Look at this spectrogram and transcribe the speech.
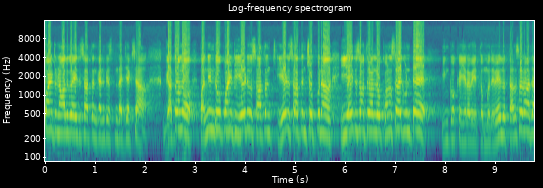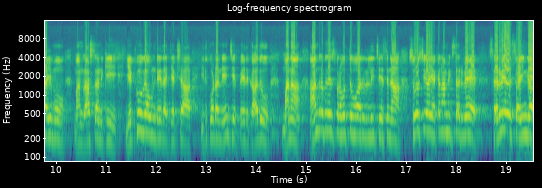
పాయింట్ నాలుగు ఐదు శాతం కనిపిస్తుంది అధ్యక్ష. గతంలో పన్నెండు పాయింట్ ఏడు శాతం ఏడు శాతం చొప్పున ఈ ఐదు సంవత్సరాల్లో కొనసాగి ఉంటే ఇంకొక ఇరవై తొమ్మిది వేలు తలసరాదాయము మన రాష్ట్రానికి ఎక్కువగా ఉండేది అధ్యక్ష. ఇది కూడా నేను చెప్పేది కాదు. మన ఆంధ్రప్రదేశ్ ప్రభుత్వం వారు రిలీజ్ చేసిన సోషియో ఎకనామిక్ సర్వే సర్వే స్వయంగా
